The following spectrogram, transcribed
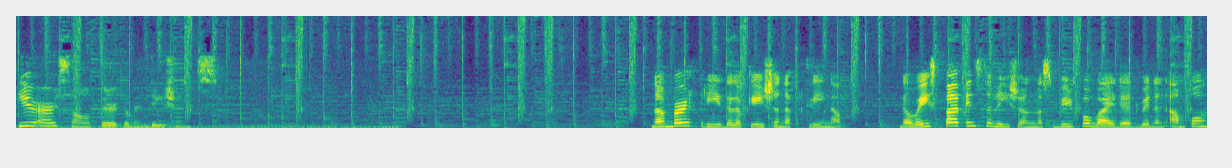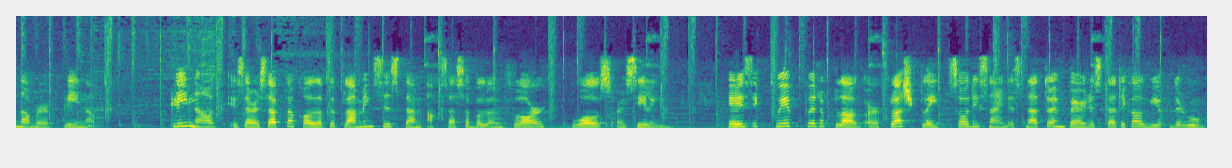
Here are some of the recommendations. Number 3. The location of cleanout. The waste pipe installation must be provided with an ample number of cleanup. Cleanout is a receptacle of the plumbing system accessible on floor, walls, or ceiling. It is equipped with a plug or flush plate so designed as not to impair the statical view of the room.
